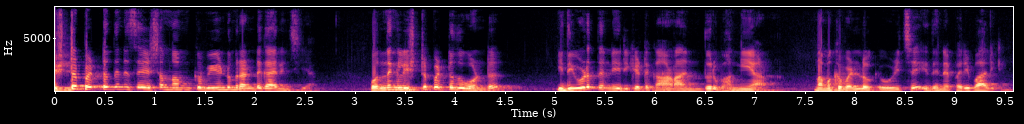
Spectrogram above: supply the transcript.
ഇഷ്ടപ്പെട്ടതിന് ശേഷം നമുക്ക് വീണ്ടും രണ്ട് കാര്യം ചെയ്യാം. ഒന്നെങ്കിൽ ഇഷ്ടപ്പെട്ടതുകൊണ്ട് ഇത് ഇവിടെ തന്നെ ഇരിക്കട്ടെ കാണാൻ എന്തൊരു ഭംഗിയാണ്. നമുക്ക് വെള്ളമൊക്കെ ഒഴിച്ച് ഇതിനെ പരിപാലിക്കണം.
